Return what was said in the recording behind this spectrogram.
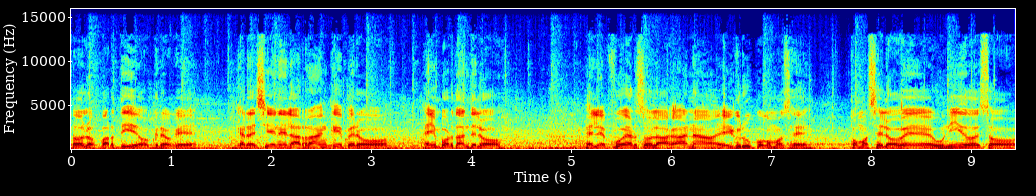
todos los partidos. Creo que, que recién el arranque, pero es importante lo- el esfuerzo, las ganas, el grupo, cómo se, cómo se lo ve unido. Eso,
